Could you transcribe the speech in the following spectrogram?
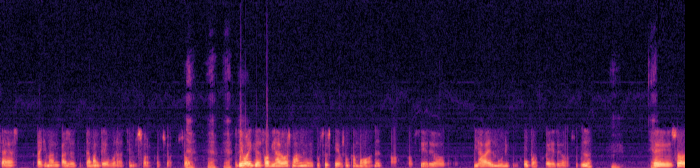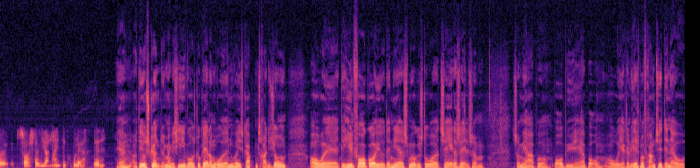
der er rigtig mange, altså der er mange dage, hvor der er temmelig solgt. Så, så. Ja ja, ja. Så det var ikke glad for. Vi har jo også mange busselskaber, som kommer over ned og, og ser det, og vi har alle mulige grupper, private og så videre. Mm. Ja. Øh, så, så, så vi er meget populært, det er det. Ja, og det er jo skønt, man kan sige, i vores lokalområde, at nu har I skabt en tradition, og øh, det hele foregår jo den her smukke, store teatersal, som, som I har på Borgerby Herreborg. Og jeg kan læse mig frem til, at den er jo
